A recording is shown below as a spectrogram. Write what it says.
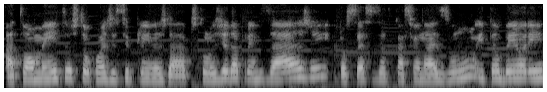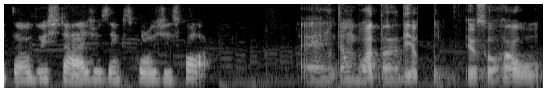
Atualmente eu estou com as disciplinas da Psicologia da Aprendizagem, Processos Educacionais 1 e também orientando estágios em Psicologia Escolar. É, então, boa tarde. Eu sou Raul,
